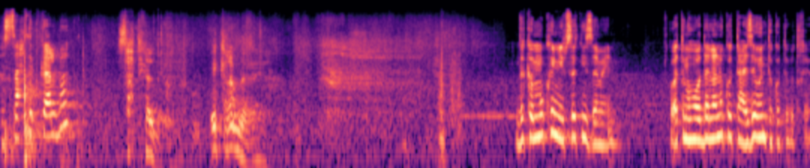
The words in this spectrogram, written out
فسحت الكلبه مسحت كلبك. إيه الكلام ده يا ده كان ممكن يبسطني زمان وقت ما هو ده اللي أنا كنت عايزاه وأنت كنت بتخاف.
